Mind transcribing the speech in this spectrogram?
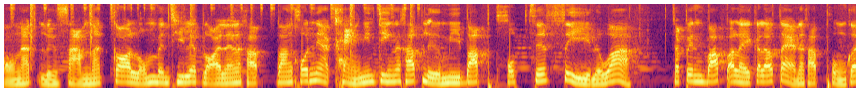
2 นัด หรือ 3 นัดก็ล้มเป็นที่เรียบร้อยแล้วนะครับ บางคนเนี่ยแข่งจริงๆนะครับ หรือมีบัฟครบเซต4หรือว่าจะเป็นบัฟอะไรก็แล้วแต่นะครับ ผมก็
